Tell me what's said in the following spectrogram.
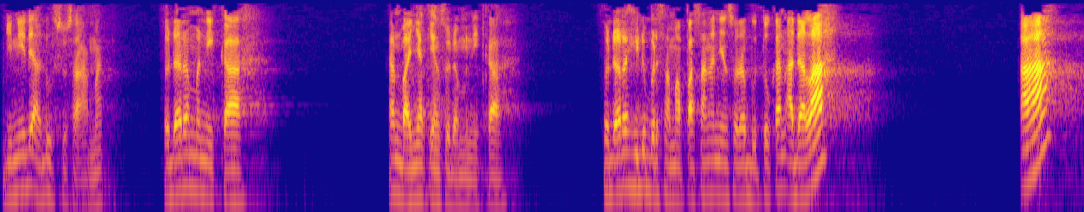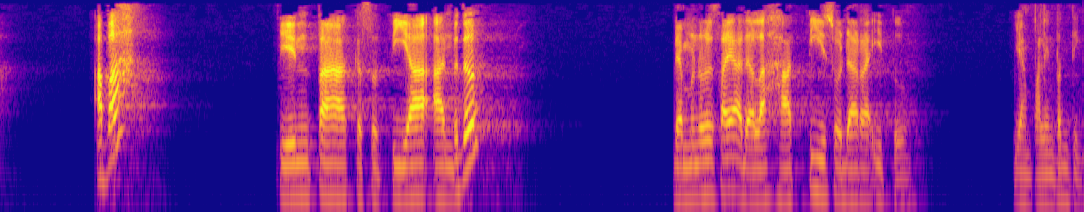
gini deh, aduh susah amat. Saudara menikah, kan banyak yang sudah menikah. Saudara hidup bersama pasangan yang saudara butuhkan adalah A? Apa? Cinta, kesetiaan, betul? Dan menurut saya adalah hati saudara itu yang paling penting.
